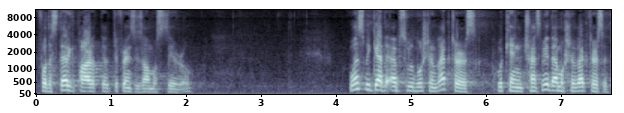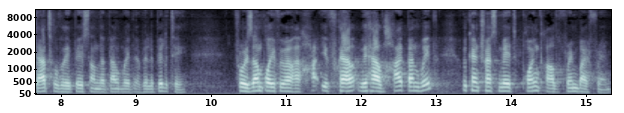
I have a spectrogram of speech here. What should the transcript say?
For the static part, the difference is almost zero. Once we get the absolute motion vectors, we can transmit that motion vectors adaptively based on the bandwidth availability. For example, if we have, high, if we have high bandwidth, we can transmit point cloud frame by frame.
